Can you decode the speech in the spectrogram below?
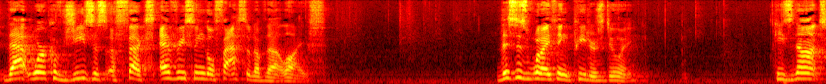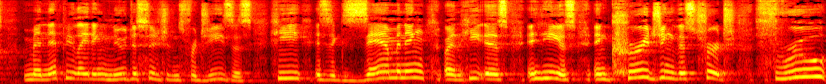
that work of Jesus affects every single facet of that life. This is what I think Peter's doing. He's not manipulating new decisions for Jesus. He is examining and he is, and he is encouraging this church through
